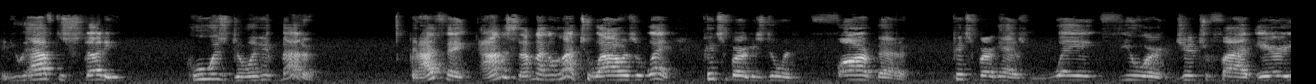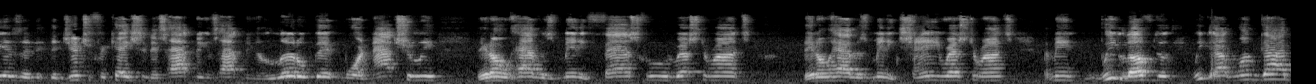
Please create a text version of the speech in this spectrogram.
and you have to study who is doing it better. And I think, honestly, I'm not going to lie, two hours away, Pittsburgh is doing far better. Pittsburgh has way fewer gentrified areas, and the gentrification that's happening is happening a little bit more naturally. They don't have as many fast food restaurants. They don't have as many chain restaurants. I mean, we love to. We got one guy,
